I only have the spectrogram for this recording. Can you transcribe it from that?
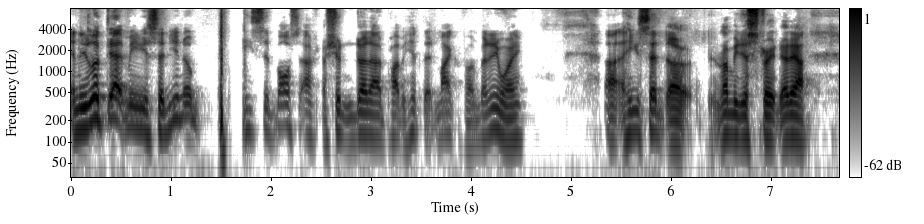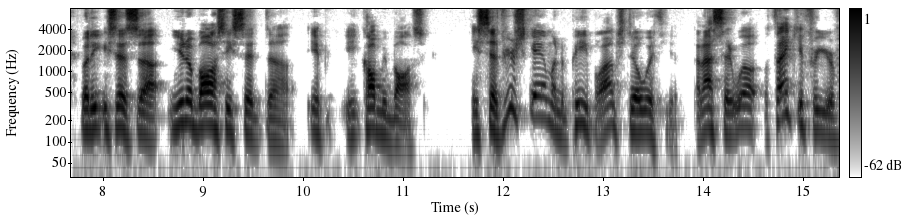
And he looked at me and he said, You know, he said, Boss, I, I shouldn't have done that. I'd probably hit that microphone. But anyway, uh, he said, uh, Let me just straighten that out. But he, he says, uh, You know, boss, he said, uh, if he called me boss. He said, if you're scamming the people, I'm still with you. And I said, well, thank you for your,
